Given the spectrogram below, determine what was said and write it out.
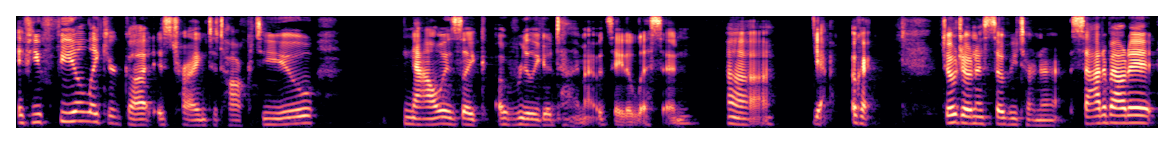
if you feel like your gut is trying to talk to you, now is like a really good time, I would say, to listen. Uh, yeah. Okay. Joe Jonas, Sophie Turner, sad about it.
